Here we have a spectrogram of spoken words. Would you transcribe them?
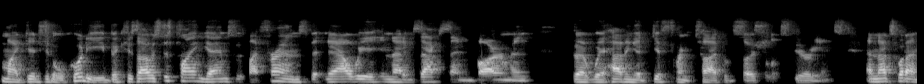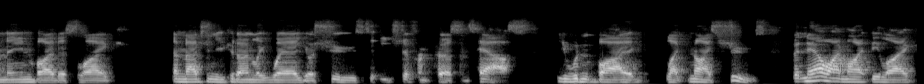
my digital hoodie because I was just playing games with my friends, but now we're in that exact same environment but we're having a different type of social experience. And that's what I mean by this like, imagine you could only wear your shoes to each different person's house. You wouldn't buy like nice shoes. But now I might be like,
